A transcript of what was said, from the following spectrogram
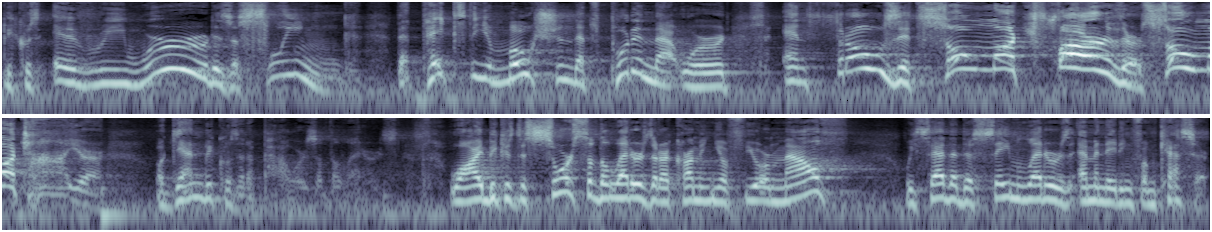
Because every word is a sling that takes the emotion that's put in that word and throws it so much farther, so much higher. Again, because of the powers of the letters. Why? Because the source of the letters that are coming of your mouth, we said that the same letter is emanating from Kesser.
